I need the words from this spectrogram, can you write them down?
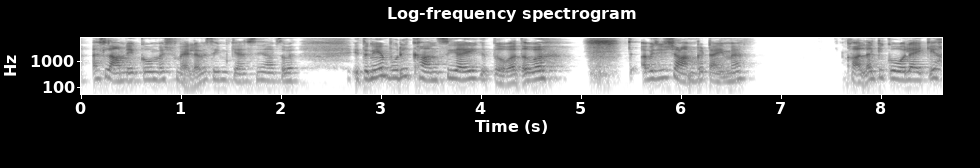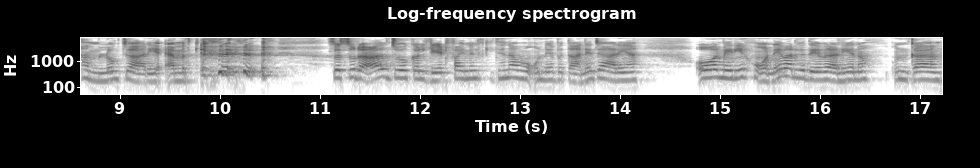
अस्सलाम वालेकुम मैं शमैला वसीम कैसे हैं आप सब? इतनी बुरी खांसी आई कि तोबा तोबा। अभी जी शाम का टाइम है। खाला की कॉल आई कि हम लोग जा रहे हैं अहमद के। ससुराल जो कल डेट फाइनल की थे ना, वो उन्हें बताने जा रहे हैं। और मेरी होने वाली जो देवरानी है ना, उनका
